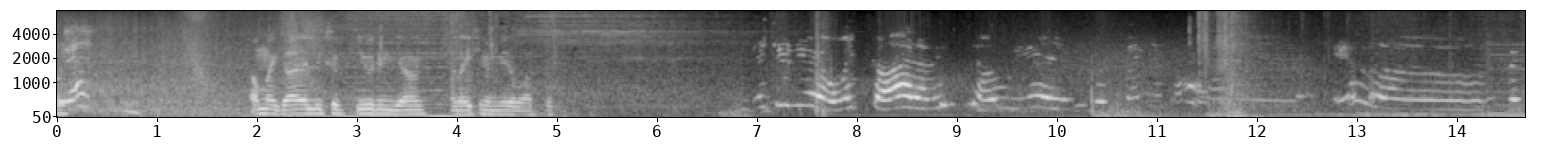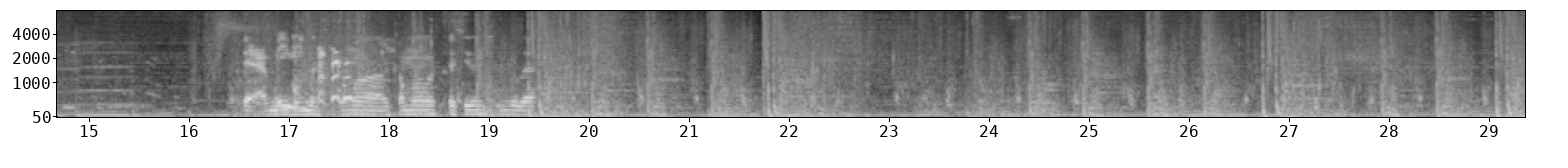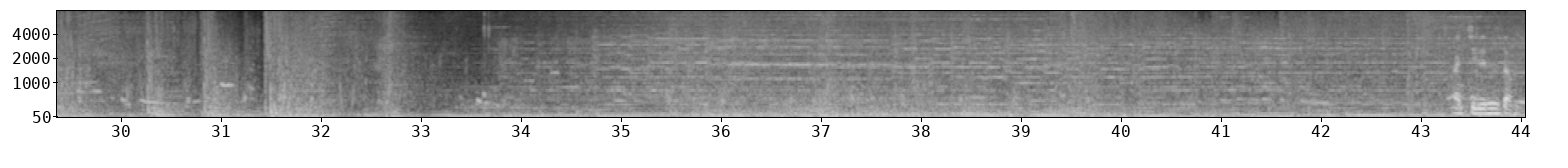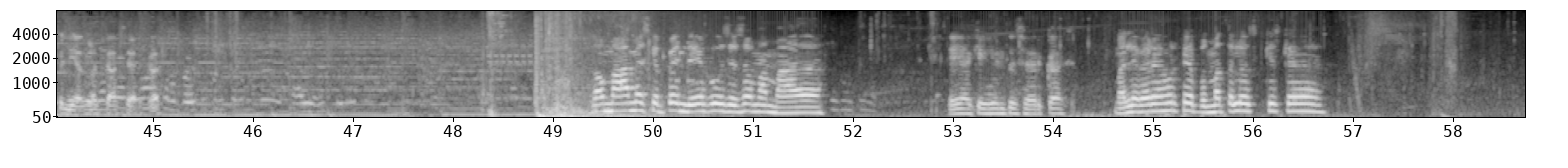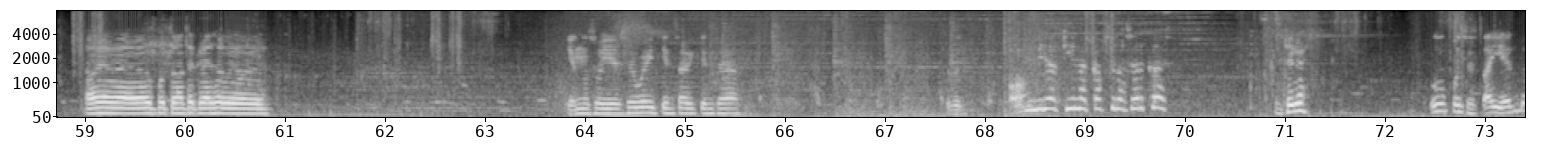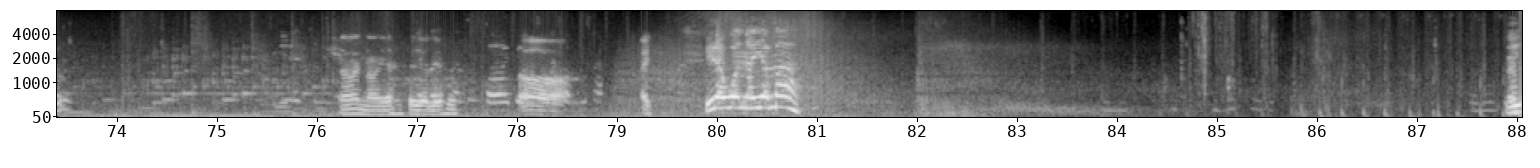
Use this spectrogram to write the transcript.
Mira. Oh my god, I look so cute and young. And ahí sí me miro guapo. Mira, Junior. Oh my god, that is so weird. Look like a Ew. Pero sí, Damn, baby, como, como hemos crecido en su lugar. A Chile se están peleando acá cerca. No mames, qué pendejos esa mamada. Eh, aquí hay gente cerca. Vale, verga, Jorge, pues mátalos, ¿qué es que haga? Oye, oye, oye, puto, no te creas, oye, oye. Yo no soy ese, güey. ¿Quién sabe quién sea? Oh, mira aquí en la cápsula cerca. ¿En Chile? Uh, pues se está yendo. No, no, ya se yo lejos. Oh. Ay, ¡Mira, buena llama! Lo-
